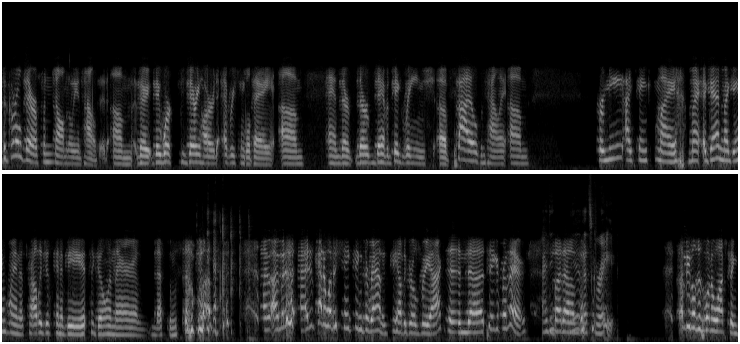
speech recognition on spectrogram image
the girls there are phenomenally talented. Um, they they work very hard every single day, um, and they're they're they have a big range of styles and talent. Um, for me, I think my my again my game plan is probably just going to be to go in there and mess some stuff up. I, I'm gonna, I just kind of want to shake things around and see how the girls react and uh, take it from there. I think, but um, yeah, that's great. some people just want to watch things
